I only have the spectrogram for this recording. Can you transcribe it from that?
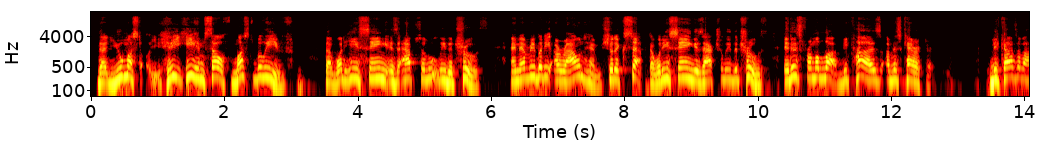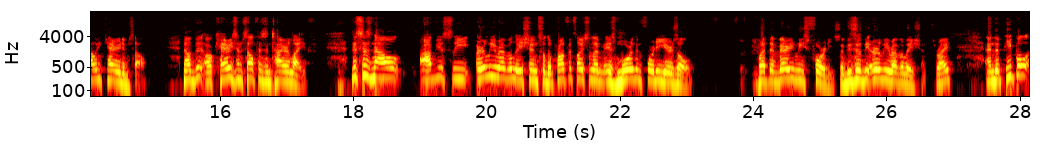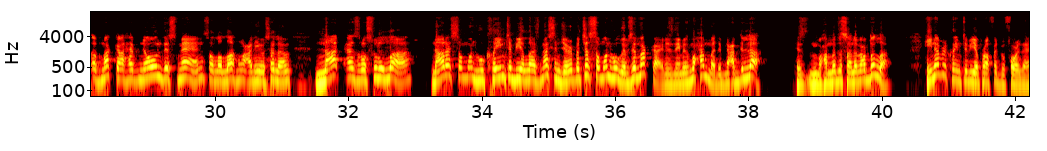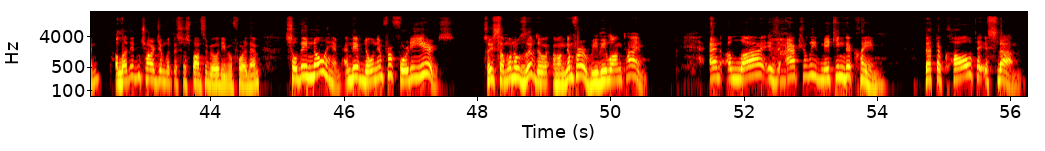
that you must, he, he himself must believe that what he's saying is absolutely the truth. And everybody around him should accept that what he's saying is actually the truth. It is from Allah because of his character, because of how he carried himself. Now, or carries himself his entire life. This is now obviously early revelation, so the Prophet ﷺ is more than 40 years old, but at the very least 40. So this is the early revelations, right? And the people of Mecca have known this man, sallallahu alaihi wasallam, not as Rasulullah, not as someone who claimed to be Allah's messenger, but just someone who lives in Mecca, and his name is Muhammad ibn Abdullah, his Muhammad the son of Abdullah. He never claimed to be a prophet before then. Allah didn't charge him with this responsibility before them. So they know him, and they've known him for 40 years. So he's someone who's lived among them for a really long time. And Allah is actually making the claim that the call to Islam,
